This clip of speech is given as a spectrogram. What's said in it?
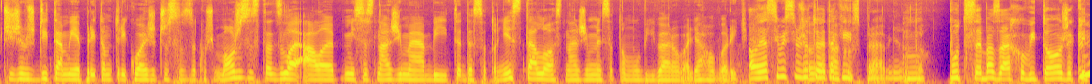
čiže vždy tam je pri tom triku aj, že čo sa akože môže sa stať zle, ale my sa snažíme, aby teda sa to nestalo a snažíme sa tomu vyvarovať a hovoriť. Ale ja si myslím, že to je taký správne na to. mm, put seba záchovy toho, že keď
